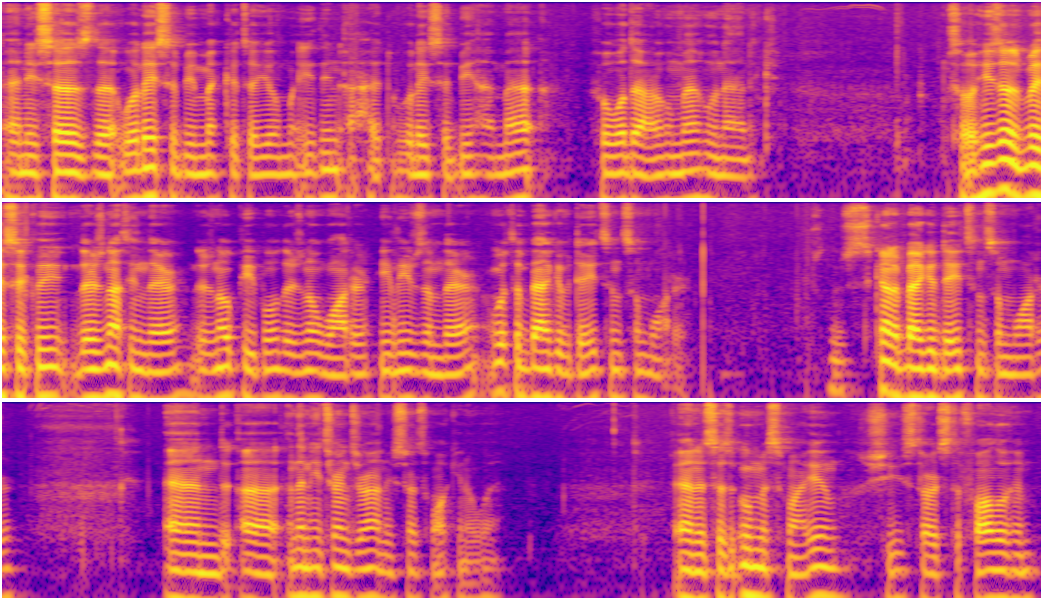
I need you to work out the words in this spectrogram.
And he says that وَلَيْسَ بِمَكَّةَ يَوْمَئِذٍ أَحَدٌ وَلَيْسَ بِهَا مَاء فَوَضَعَهُ مَا هُنَالِكَ So he says basically there's nothing there, there's no people, there's no water. He leaves them there with a bag of dates and some water. So just kind of bag of dates and some water. And uh, and then he turns around and he starts walking away. And it says Umm Ismail, she starts to follow him.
